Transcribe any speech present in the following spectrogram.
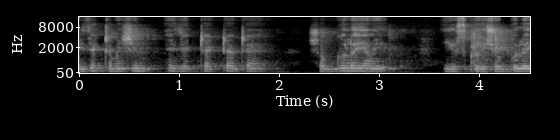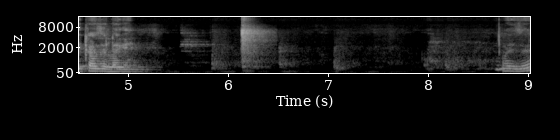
এই যে একটা মেশিন এই যে একটা একটা একটা সবগুলোই আমি ইউজ করি, সবগুলোই কাজে লাগে। ওই যে।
